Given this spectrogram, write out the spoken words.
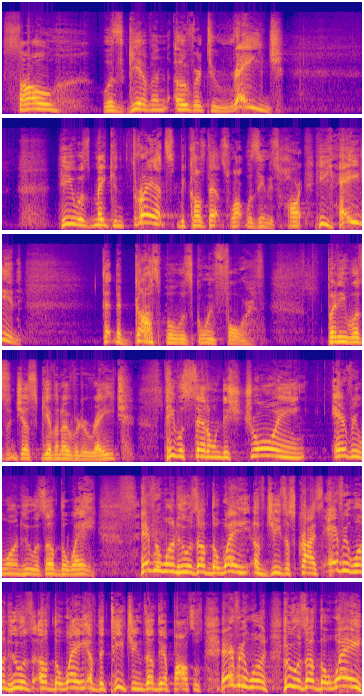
Saul was given over to rage he was making threats because that's what was in his heart. He hated that the gospel was going forth. But he wasn't just given over to rage. He was set on destroying everyone who was of the way. Everyone who was of the way of Jesus Christ, everyone who was of the way of the teachings of the apostles, everyone who was of the way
